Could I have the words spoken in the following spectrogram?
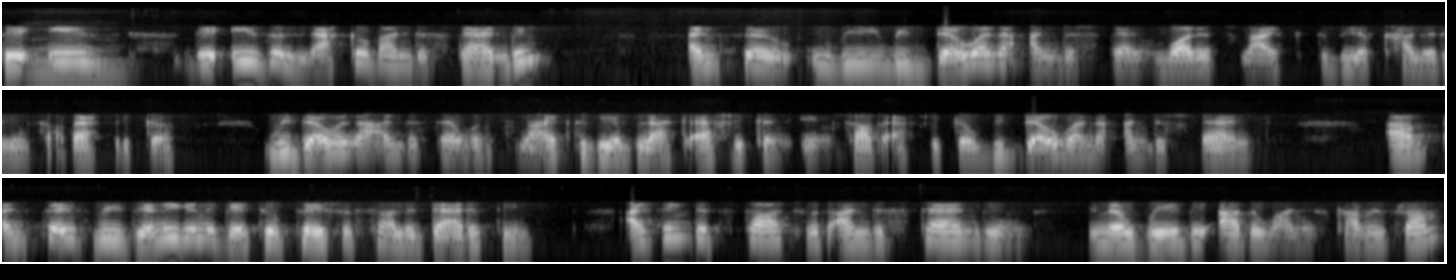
there mm. is there is a lack of understanding, and so we we don't want to understand what it's like to be a color in South Africa. We don't want to understand what it's like to be a black African in South Africa. We don't want to understand. Um, and so if we're really going to get to a place of solidarity, I think it starts with understanding, you know, where the other one is coming from,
